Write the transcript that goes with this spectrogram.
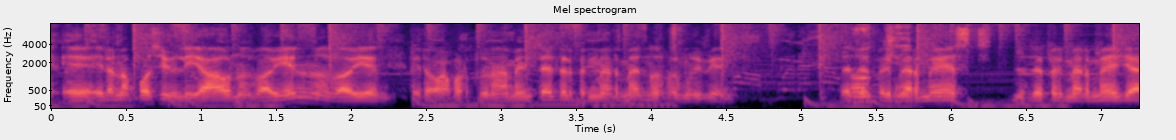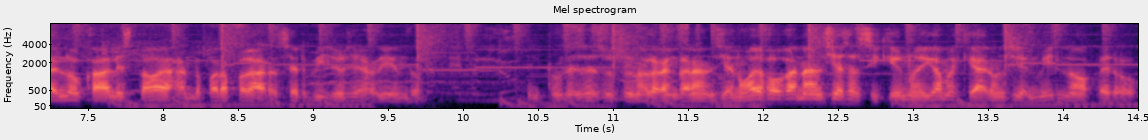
eh, era una posibilidad o nos va bien o nos va bien, pero afortunadamente desde el primer mes nos fue muy bien. Desde el primer mes, desde el primer mes ya el local estaba dejando para pagar servicios y abriendo. Entonces eso es una gran ganancia. No dejó ganancias, así que uno diga me quedaron 100 mil, no, pero,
